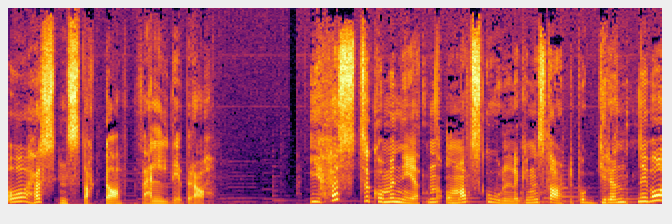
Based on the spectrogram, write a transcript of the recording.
og høsten starta veldig bra. I høst så kom nyheten om at skolene kunne starte på grønt nivå.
